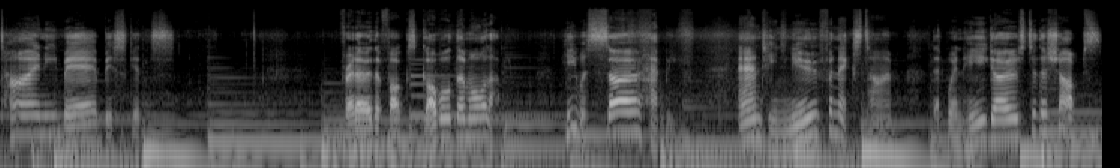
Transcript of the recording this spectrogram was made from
tiny bear biscuits. Fredo the fox gobbled them all up. He was so happy, and he knew for next time that when he goes to the shops,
